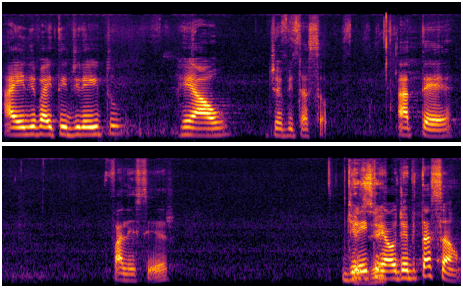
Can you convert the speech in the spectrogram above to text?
Aí ele vai ter direito real de habitação até falecer, direito dizer, real de habitação.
